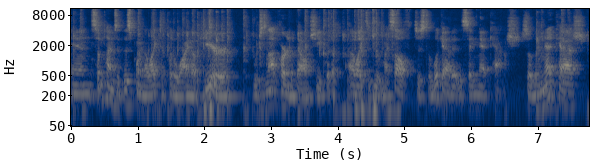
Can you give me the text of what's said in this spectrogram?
And sometimes at this point, I like to put a line up here, which is not part of the balance sheet, but I like to do it myself just to look at it and say net cash. So their net cash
